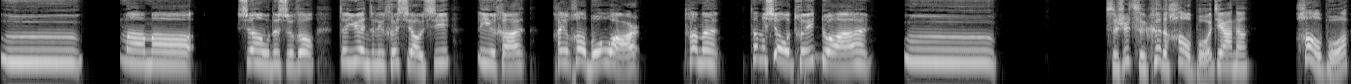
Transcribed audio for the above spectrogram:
呜，妈妈，上午的时候在院子里和小溪、立涵还有浩博玩他们他们笑我腿短。呜，此时此刻的浩博家呢，浩博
